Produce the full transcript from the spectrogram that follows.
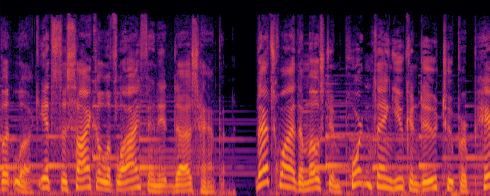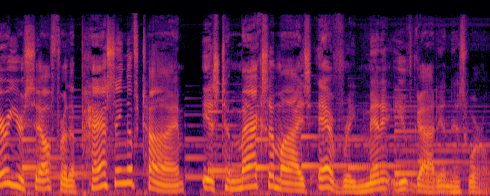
but look, it's the cycle of life and it does happen. That's why the most important thing you can do to prepare yourself for the passing of time is to maximize every minute you've got in this world.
